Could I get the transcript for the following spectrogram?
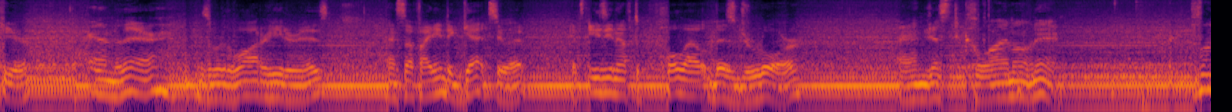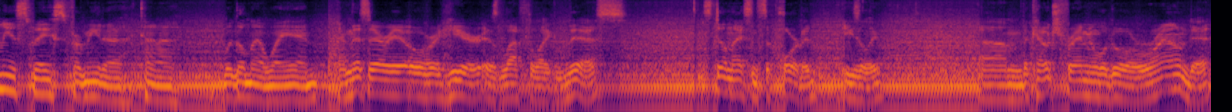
here. And under there is where the water heater is. And so if I need to get to it, it's easy enough to pull out this drawer and just climb on in. Plenty of space for me to kind of wiggle my way in. And this area over here is left like this. Still nice and supported easily. Um, the couch framing will go around it,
